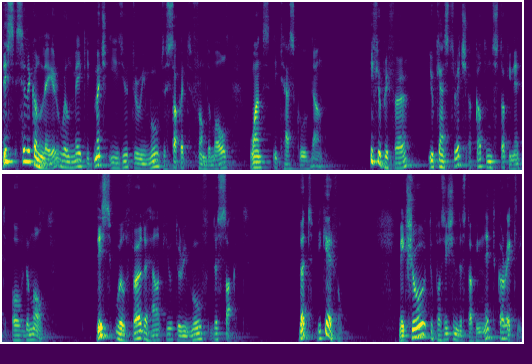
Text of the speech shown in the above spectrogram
This silicon layer will make it much easier to remove the socket from the mold once it has cooled down. If you prefer, you can stretch a cotton stockinette over the mold. This will further help you to remove the socket. But be careful. Make sure to position the stockinette correctly.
